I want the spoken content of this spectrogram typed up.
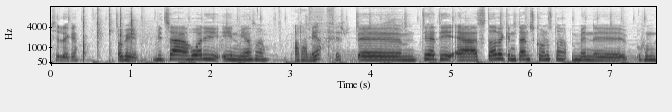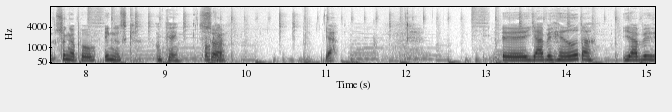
tillykke. Okay, vi tager hurtigt en mere så. Og der er mere. Fedt. Øhm, det her det er stadigvæk en dansk kunstner, men øh, hun synger på engelsk. Okay. Så Okay. ja. Øh, jeg vil hade dig. Jeg vil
